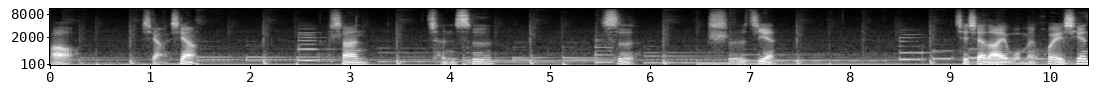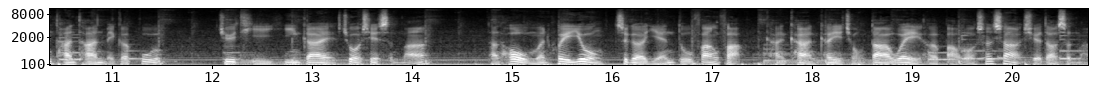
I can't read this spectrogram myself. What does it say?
二、想象；三、沉思；四、实践。接下来我们会先谈谈每个步具体应该做些什么，然后我们会用这个研读方法，看看可以从大卫和保罗身上学到什么。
